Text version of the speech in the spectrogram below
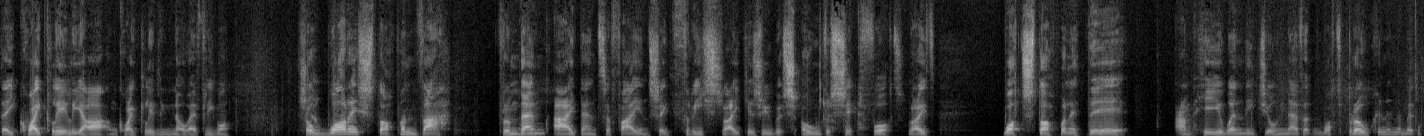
They quite clearly are and quite clearly know everyone. So yeah. what is stopping that from them identifying, say, three strikers who were over six foot, right? What's stopping it there and here when they join Everton? What's broken in the middle?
